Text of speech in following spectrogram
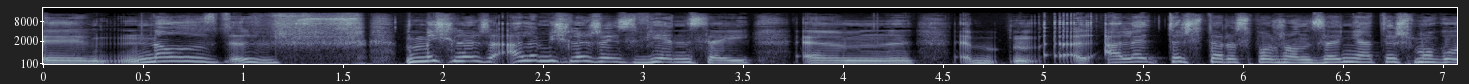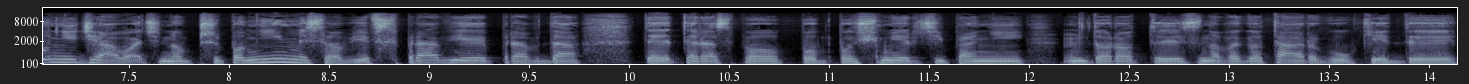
ym, no y, myślę, że, ale myślę, że jest więcej, ale też te rozporządzenia też mogą nie działać. No przypomnijmy sobie w sprawie, prawda, te, teraz po, po, po śmierci pani Doroty z Nowego Targu, kiedy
